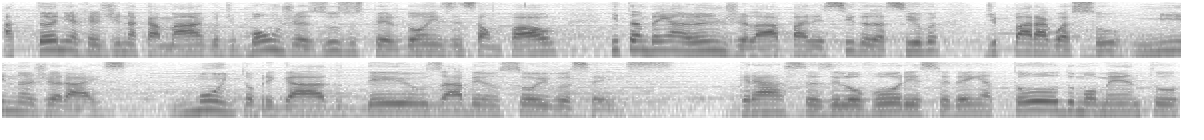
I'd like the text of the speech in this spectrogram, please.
a Tânia Regina Camargo, de Bom Jesus os Perdões, em São Paulo, e também a Ângela Aparecida da Silva, de Paraguaçu, Minas Gerais. Muito obrigado, Deus abençoe vocês. Graças e louvores se deem a todo momento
